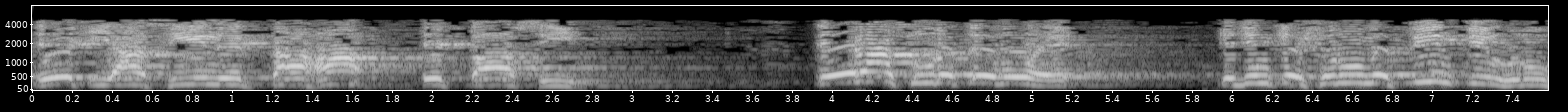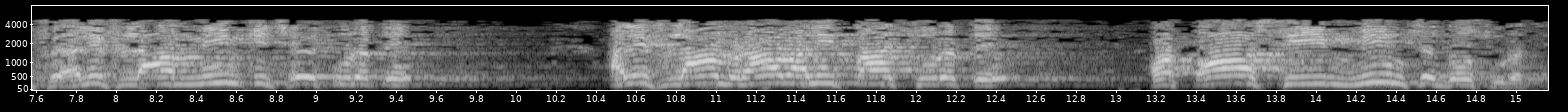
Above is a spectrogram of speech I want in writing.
ایک یاسین، ایک تاہا ایک تاسین تیرہ صورتیں وہ ہیں کہ جن کے شروع میں تین تین حروف ہیں، الف، لام، میم کی چھ صورتیں، الف، لام، را والی پانچ صورتیں اور تاسیم میم سے دو صورتیں۔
